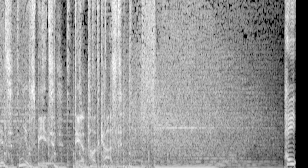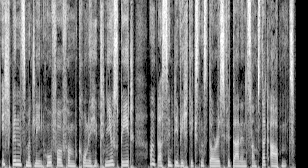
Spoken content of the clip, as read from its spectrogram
Hit Newsbeat, der Podcast. Hey, ich bin's, Madeleine Hofer vom Krone Hit Newsbeat und das sind die wichtigsten Stories für deinen Samstagabend.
